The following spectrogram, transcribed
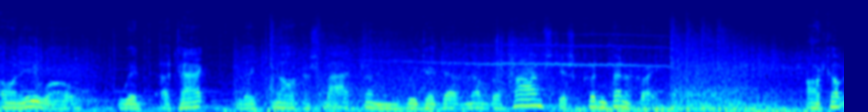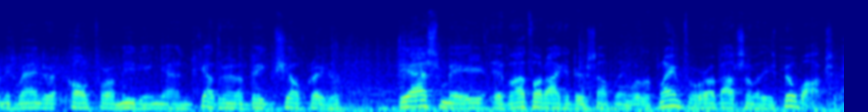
on Iwo, we'd attack, they'd knock us back, and we did that a number of times, just couldn't penetrate. Our company commander called for a meeting and gathered in a big shell crater. He asked me if I thought I could do something with a flamethrower about some of these pillboxes.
